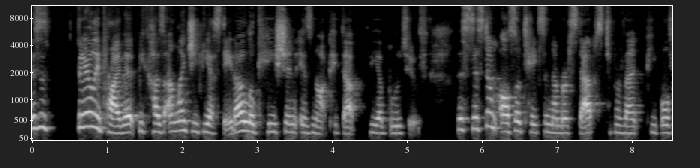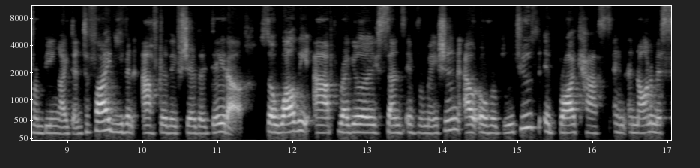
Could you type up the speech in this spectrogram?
this is fairly private because unlike GPS data, location is not picked up via Bluetooth. The system also takes a number of steps to prevent people from being identified even after they've shared their data. So while the app regularly sends information out over Bluetooth, it broadcasts an anonymous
